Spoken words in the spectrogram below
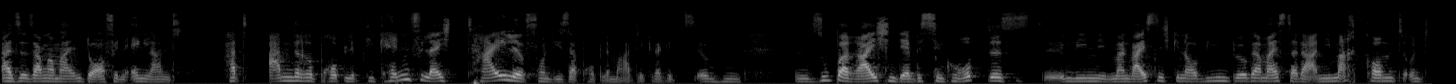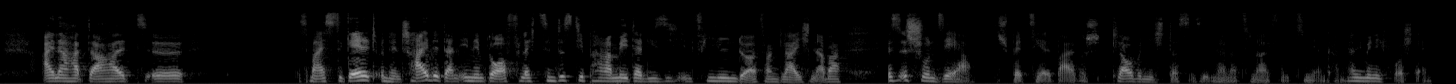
Also sagen wir mal ein Dorf in England hat andere Probleme, die kennen vielleicht Teile von dieser Problematik. Da gibt es irgendeinen Superreichen, der ein bisschen korrupt ist, irgendwie, man weiß nicht genau, wie ein Bürgermeister da an die Macht kommt und einer hat da halt äh, das meiste Geld und entscheidet dann in dem Dorf. Vielleicht sind es die Parameter, die sich in vielen Dörfern gleichen, aber es ist schon sehr speziell bayerisch. Ich glaube nicht, dass es international funktionieren kann. Kann ich mir nicht vorstellen.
